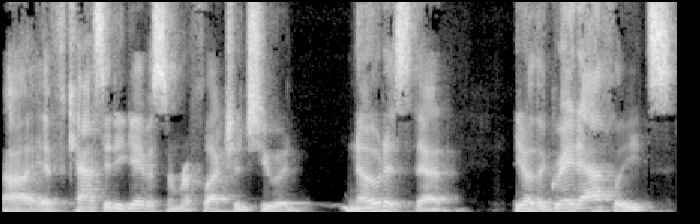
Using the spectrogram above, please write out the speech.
uh, if Cassidy gave us some reflection, she would notice that, you know, the great athletes,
